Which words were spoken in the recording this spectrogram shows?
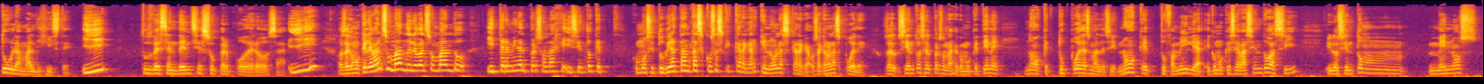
tú la maldijiste. Y tu descendencia es súper poderosa. Y, o sea, como que le van sumando y le van sumando y termina el personaje y siento que como si tuviera tantas cosas que cargar que no las carga, o sea, que no las puede. O sea, siento es el personaje como que tiene, no, que tú puedes maldecir, no, que tu familia, y como que se va haciendo así y lo siento menos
